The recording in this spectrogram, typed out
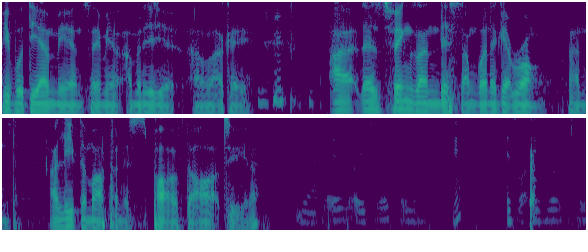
people DM me and say me I'm an idiot. And I'm like, okay, I, there's things on this I'm gonna get wrong, and I leave them up, and it's part of the art too, you know. Yeah, but it always work for you. It's what always works for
